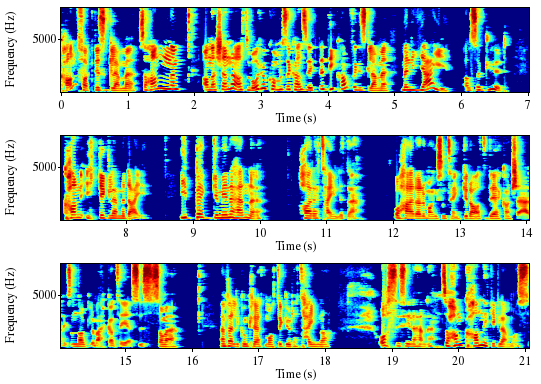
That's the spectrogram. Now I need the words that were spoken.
kan faktisk glemme. Så han anerkjenner at vår hukommelse kan svikte. De kan faktisk glemme. Men jeg, altså Gud, kan ikke glemme deg. I begge mine hender har jeg tegnet det. Og her er det mange som tenker da at det kanskje er liksom naglemerkene til Jesus, som er en veldig konkret måte Gud har tegna oss i sine hender. Så han kan ikke glemme oss.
